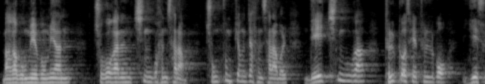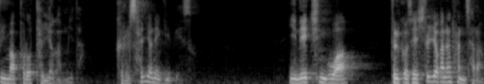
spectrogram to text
마가복음에 보면 죽어가는 친구 한 사람, 중풍병자 한 사람을 내 친구가 들 것에 들고 예수님 앞으로 달려갑니다. 그를 살려내기 위해서. 이 내 친구와 들 것에 실려가는 한 사람,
